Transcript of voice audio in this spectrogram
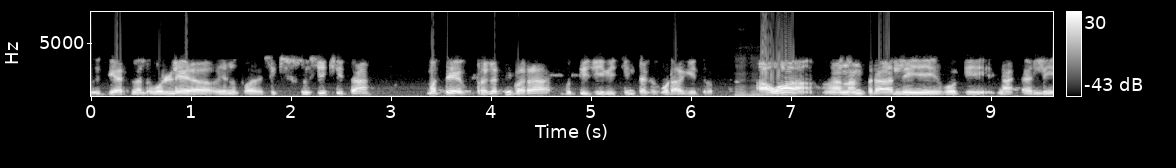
ವಿದ್ಯಾರ್ಥಿ ಒಳ್ಳೆಯ ಏನಪ್ಪ ಶಿಕ್ಷ ಸುಶಿಕ್ಷಿತ ಮತ್ತೆ ಪ್ರಗತಿಪರ ಬುದ್ಧಿಜೀವಿ ಚಿಂತಕ ಕೂಡ ಆಗಿದ್ರು. ಅವ ನಂತರ ಅಲ್ಲಿ ಹೋಗಿ ಅಲ್ಲಿ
